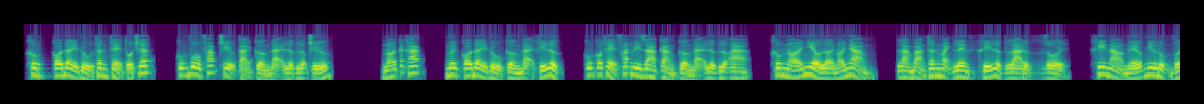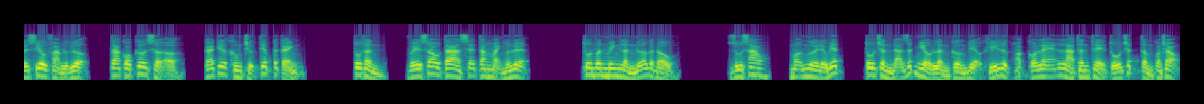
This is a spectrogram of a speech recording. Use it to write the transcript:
không có đầy đủ thân thể tố chất, cũng vô pháp chịu tải cường đại lực lượng chứ. Nói cách khác, ngươi có đầy đủ cường đại khí lực, cũng có thể phát huy ra càng cường đại lực lượng a không nói nhiều lời nói nhảm, làm bản thân mạnh lên khí lực là được rồi, khi nào nếu như đụng với siêu phàm lực lượng, ta có cơ sở ở, cái kia không trực tiếp cất cánh. Tô thần, về sau ta sẽ tăng mạnh huấn luyện. Tôn vân minh lần nữa gật đầu. Dù sao mọi người đều biết, tô trần đã rất nhiều lần cường điệu khí lực hoặc có lẽ là thân thể tố chất tầm quan trọng.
